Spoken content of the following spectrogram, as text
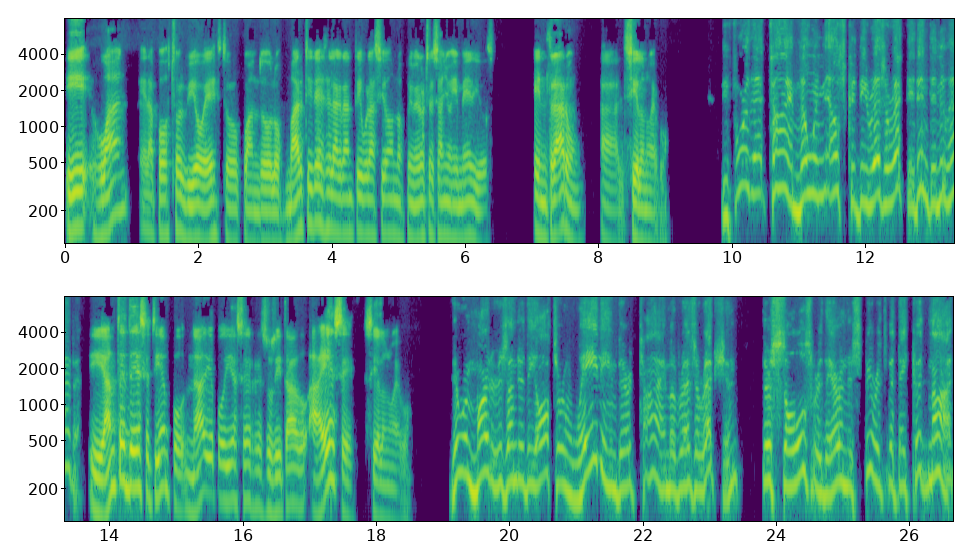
Y Juan el apóstol vio esto cuando los mártires de la gran tribulación, los primeros tres años y medios, entraron al cielo nuevo. Before that time, no one else could be resurrected into new heaven. Y antes de ese tiempo, nadie podía ser resucitado a ese cielo nuevo. There were martyrs under the altar waiting their time of resurrection. Their souls were there and their spirits, but they could not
